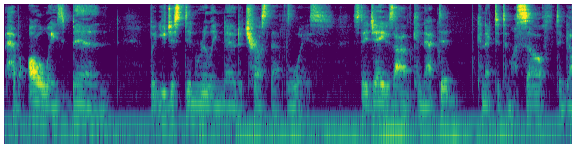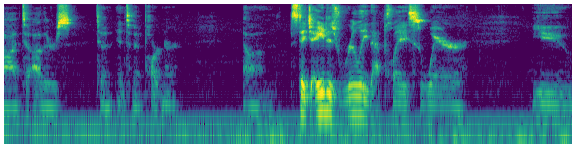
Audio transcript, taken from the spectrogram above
have always been, but you just didn't really know to trust that voice. Stage eight is I'm connected, connected to myself, to God, to others, to an intimate partner. Um, stage eight is really that place where you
